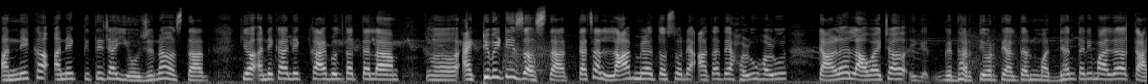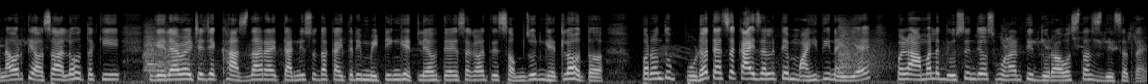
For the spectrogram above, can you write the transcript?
अनेक अनेक तिथे ज्या योजना असतात किंवा अनेकानेक काय बोलतात त्याला ॲक्टिव्हिटीज असतात त्याचा लाभ मिळत असतो आणि आता ते हळूहळू टाळं लावायच्या धर्तीवरती आलं. तर मध्यंतरी माझ्या कानावरती असं आलं होतं की गेल्या वेळचे जे खासदार आहेत त्यांनीसुद्धा काहीतरी मिटिंग घेतले होते सगळं ते समजून घेतलं होतं. परंतु पुढं त्याचं काय झालं ते माहिती नाही आहे पण आम्हाला दिवसेंदिवस होणार ती दुरावस्थाच दिसत आहे.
